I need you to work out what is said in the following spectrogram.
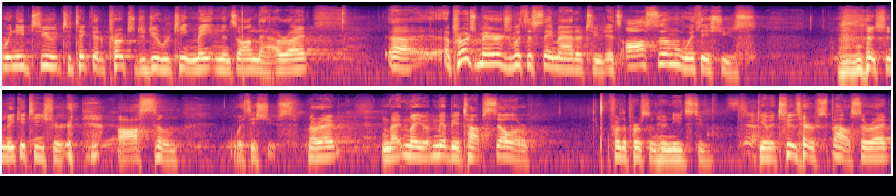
We need to to take that approach to do routine maintenance on that. All right. Uh, approach marriage with the same attitude. It's awesome with issues. I should make a T-shirt. Awesome with issues. All right. Might, might, might be a top seller for the person who needs to give it to their spouse, all right?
